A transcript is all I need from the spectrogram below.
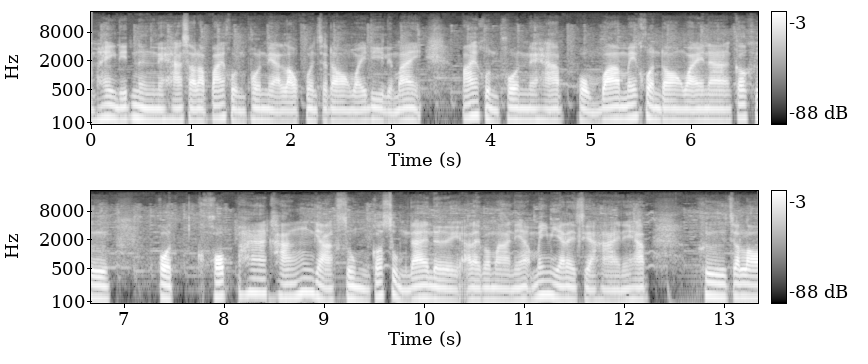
มให้อีกนิดนึงนะฮะสำหรับป้ายขนพลเนี่ยเราควรจะดองไว้ดีหรือไม่ ป้ายขนพลนะครับ ผมว่าไม่ควรดองไว้นะ ก็คือกดครบ 5 ครั้งอยากสุ่มก็สุ่มได้เลยอะไรประมาณนี้ไม่มีอะไรเสียหายนะครับ คือจะรอ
